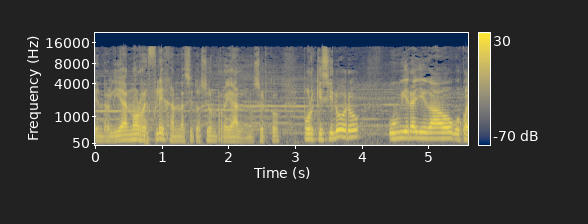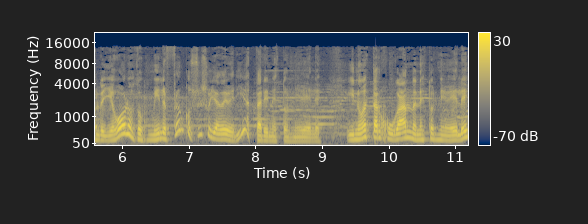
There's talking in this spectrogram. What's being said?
en realidad no reflejan la situación real, ¿no es cierto? Porque si el oro hubiera llegado, cuando llegó a los 2000, el franco suizo ya debería estar en estos niveles y no estar jugando en estos niveles,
